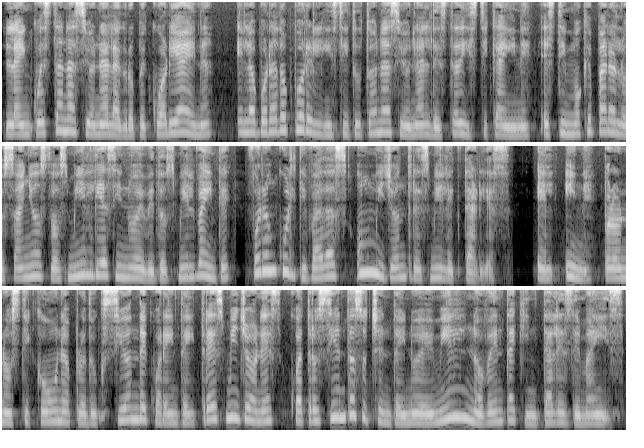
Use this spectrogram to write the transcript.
La encuesta nacional agropecuaria ENA, elaborado por el Instituto Nacional de Estadística INE, estimó que para los años 2019-2020 fueron cultivadas 1.003.000 hectáreas, el INE pronosticó una producción de 43.489.090 quintales de maíz,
